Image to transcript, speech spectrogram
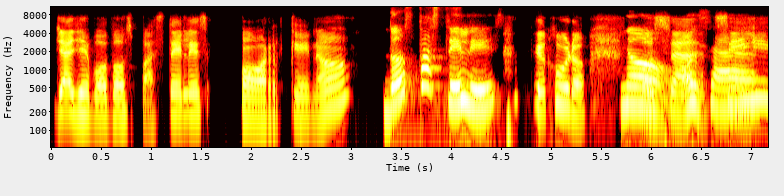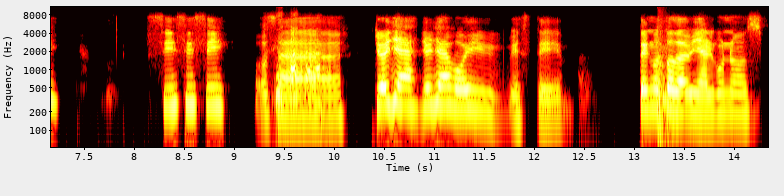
ya llevo dos pasteles, ¿por qué no? ¿Dos pasteles? Te juro. No, o sea, sí, sí, sí, sí. O sea, yo ya, yo ya voy, este, tengo todavía algunos,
